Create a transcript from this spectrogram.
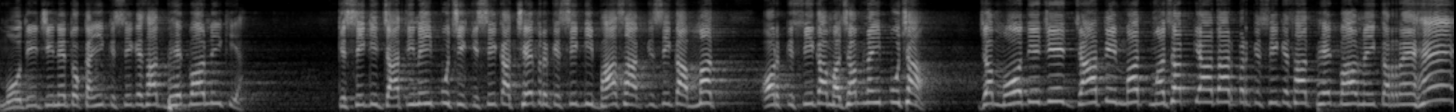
मोदी जी ने तो कहीं किसी के साथ भेदभाव नहीं किया। किसी की जाति नहीं पूछी, किसी का क्षेत्र, किसी की भाषा, किसी का मत और किसी का मज़हब नहीं पूछा। जब मोदी जी जाति, मत, मज़हब के आधार पर किसी के साथ भेदभाव नहीं कर रहे हैं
